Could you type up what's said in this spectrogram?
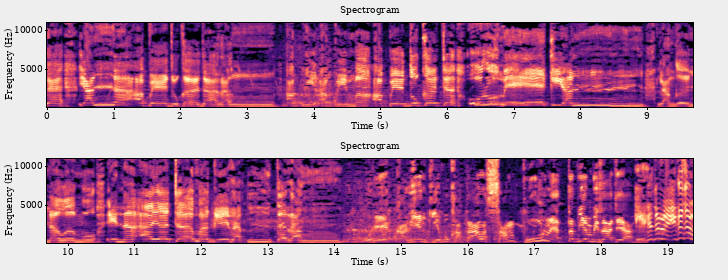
බෑ. යන්න අපේ දුක දරං අපි අපිම අපේ දුකට උරුමේ කියන්. ළඟ නවමු එන අයට මගේ රත්තරං ඔහේ කලියෙන් කියපු කතාව සම්පූර්ණ ඇත්ත පියම් පිසාචයා. ඒක තමයි ඒක තමයි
